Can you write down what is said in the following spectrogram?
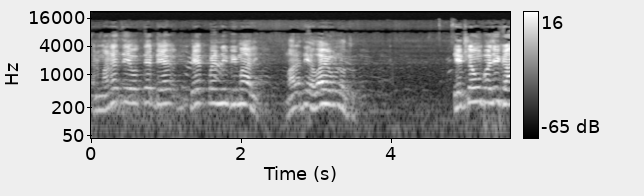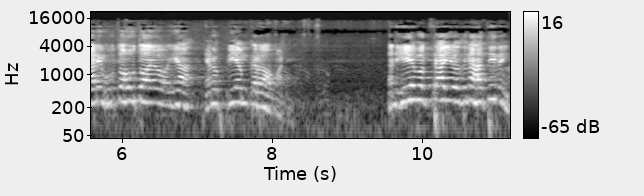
અને મને તે વખતે બેક પેનની બીમારી. મારાથી હવાય એવું નહોતું. એટલે હું પછી ગાડી હૂતો હૂતો આવ્યો અહીંયા, એનો પીએમ કરાવવા માટે. અને એ વખતે આ યોજના હતી નહીં.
